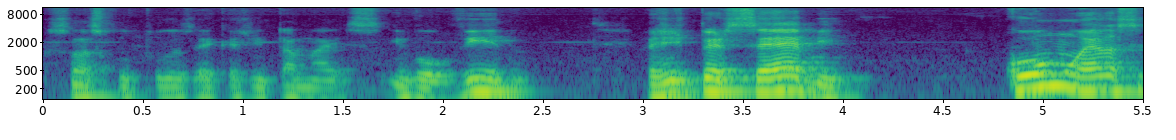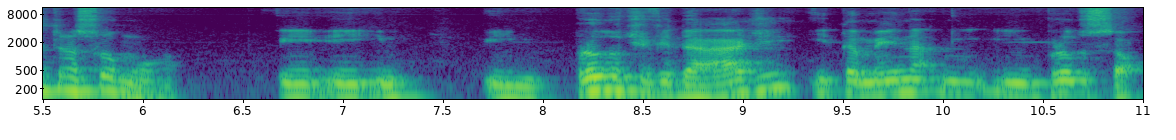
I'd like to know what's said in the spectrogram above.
que são as culturas aí que a gente está mais envolvido, a gente percebe como ela se transformou em, em, em produtividade e também na, em, em, produção.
